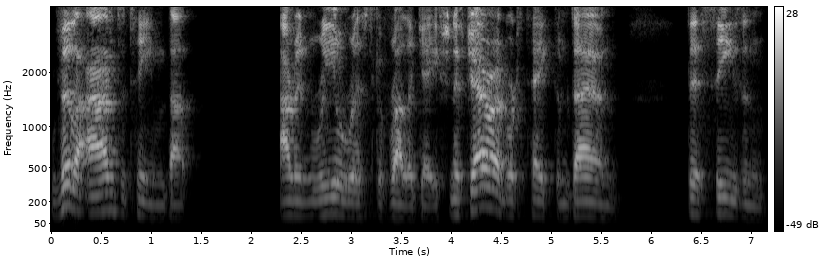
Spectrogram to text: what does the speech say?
Villa aren't a team that are in real risk of relegation. If Gerrard were to take them down this season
